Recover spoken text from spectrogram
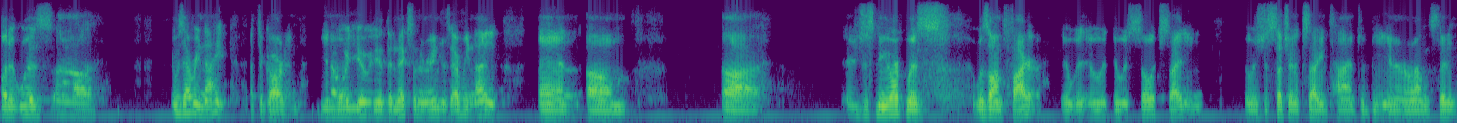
but it was, uh, it was every night at the Garden. You know, you, you the Knicks and the Rangers every night, and um, uh, it just New York was was on fire. It, it, it was so exciting. It was just such an exciting time to be in and around the city.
